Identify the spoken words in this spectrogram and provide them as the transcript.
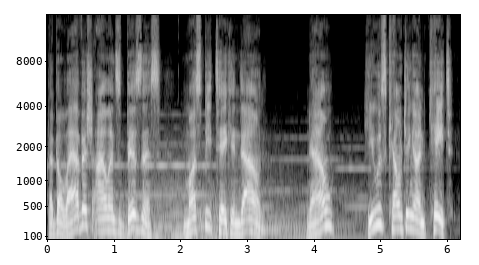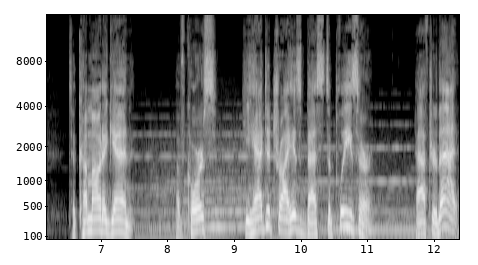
that the lavish island's business must be taken down. Now, he was counting on Kate to come out again of course, he had to try his best to please her. After that,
